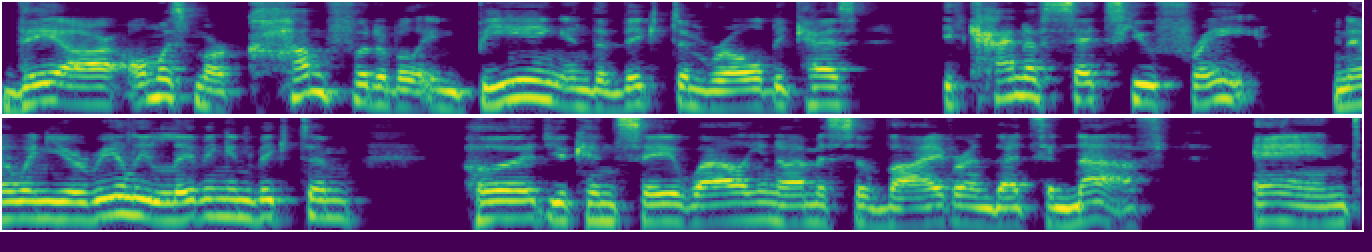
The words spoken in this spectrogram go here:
they are almost more comfortable in being in the victim role because it kind of sets you free. You know, when you're really living in victimhood, you can say, well, you know, I'm a survivor and that's enough. And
